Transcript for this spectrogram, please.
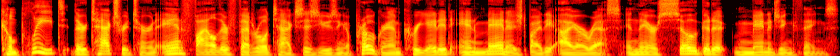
complete their tax return and file their federal taxes using a program created and managed by the IRS, and they are so good at managing things.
